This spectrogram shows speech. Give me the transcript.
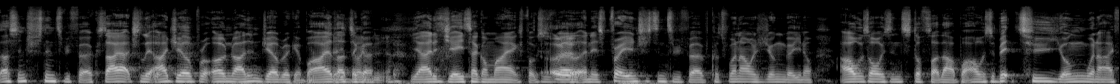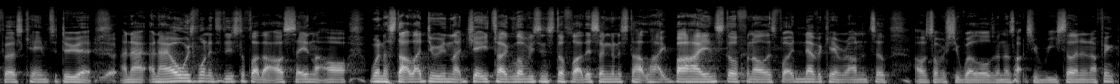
That's interesting to be fair, because I actually I jailbroke. Oh no, I didn't jailbreak it, but I had like a yeah, I had a JTAG on my Xbox as oh, well, yeah. and it's pretty interesting to be fair because when I was younger, you know, I was always in stuff like that, but I was a bit too young when I first came to do it, yeah. and I and I always wanted to do stuff like that. I was saying like, oh, when I start like doing like JTAG lobbies and stuff like this, I'm gonna start like buying stuff and all this, but it never came around until I was obviously well older and I was actually reselling. And I think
